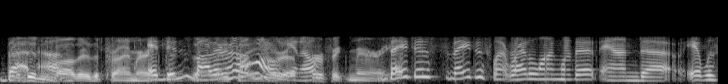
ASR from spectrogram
But it didn't um, bother the primary. it kids, didn't though. bother they at thought you all, were you a know. perfect Mary. They just they just went right along with it, and uh, it was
